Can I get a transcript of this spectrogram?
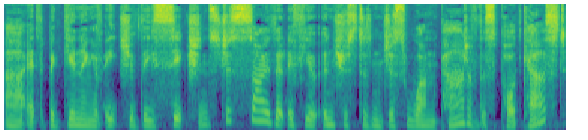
uh, at the beginning of each of these sections, just so that if you're interested in just one part of this podcast,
